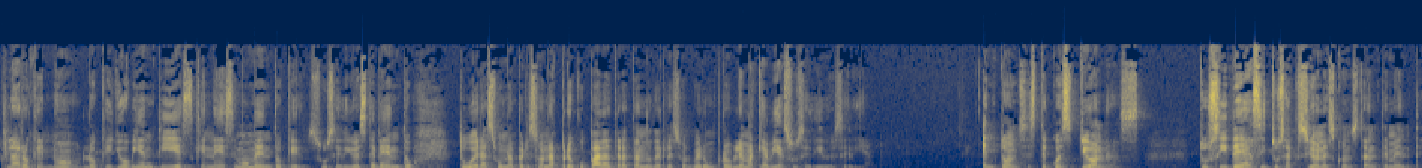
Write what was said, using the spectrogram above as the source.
Claro que no. Lo que yo vi en ti es que en ese momento que sucedió este evento, tú eras una persona preocupada tratando de resolver un problema que había sucedido ese día. Entonces te cuestionas tus ideas y tus acciones constantemente.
